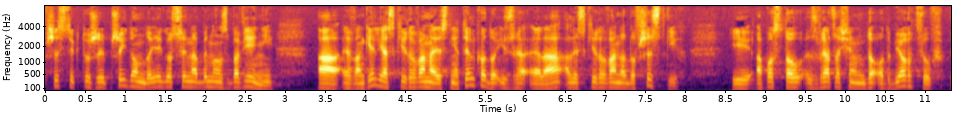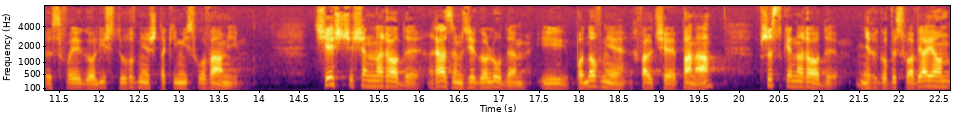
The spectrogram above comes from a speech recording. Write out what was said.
wszyscy, którzy przyjdą do Jego syna, będą zbawieni. A Ewangelia skierowana jest nie tylko do Izraela, ale skierowana do wszystkich. I apostoł zwraca się do odbiorców swojego listu również takimi słowami: Cieszcie się narody razem z Jego ludem i ponownie chwalcie Pana, wszystkie narody, niech Go wysławiają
